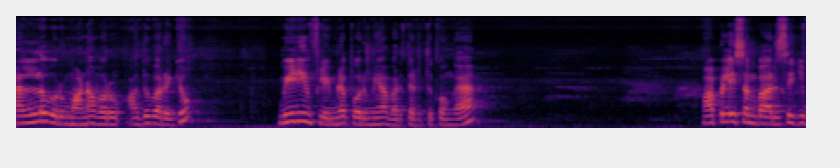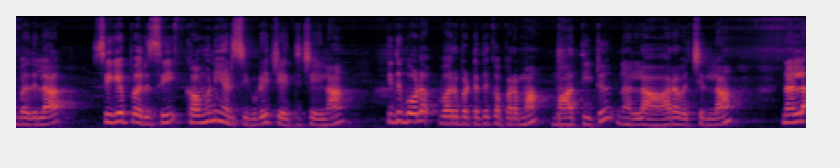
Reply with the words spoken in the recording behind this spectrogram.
நல்ல ஒரு மனம் வரும். அது வரைக்கும் மீடியம் ஃப்ளேமில் பொறுமையாக வறுத்தெடுத்துக்கோங்க மாப்பிள்ளை சம்பா அரிசிக்கு பதிலாக சிகப்பரிசி கவுனி அரிசி கூட சேர்த்து செய்யலாம். இதுபோல் வறுபட்டதுக்கு அப்புறமா மாற்றிட்டு நல்லா ஆற வச்சிடலாம். நல்லா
